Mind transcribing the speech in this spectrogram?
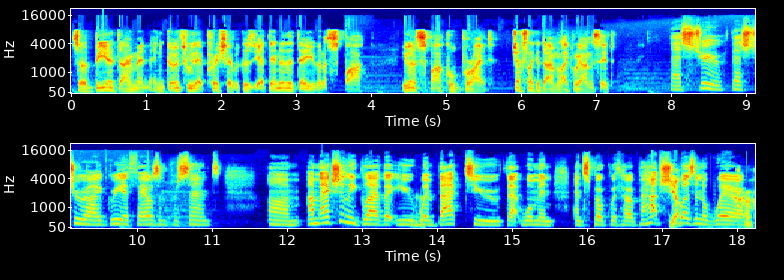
So be a diamond and go through that pressure because at the end of the day, you're going to spark. You're going to sparkle bright, just like a diamond, like Rihanna said. That's true. That's true. I agree a thousand percent. Um, I'm actually glad that you yeah. went back to that woman and spoke with her. Perhaps she yeah. wasn't aware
